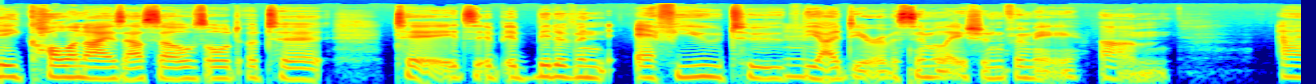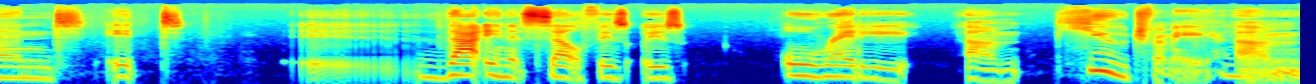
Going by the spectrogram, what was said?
decolonize ourselves or, or to to it's a, a bit of an fu to the idea of assimilation for me. Um and it that in itself is is already um huge for me um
